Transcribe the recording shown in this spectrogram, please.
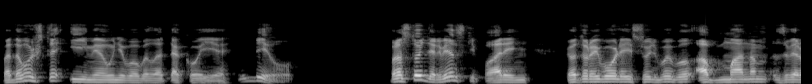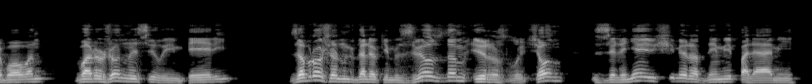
потому что имя у него было такое — Билл. Простой деревенский парень, который волей судьбы был обманом завербован в вооруженные империи, заброшен к далеким звездам и разлучен с зеленеющими родными полями,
